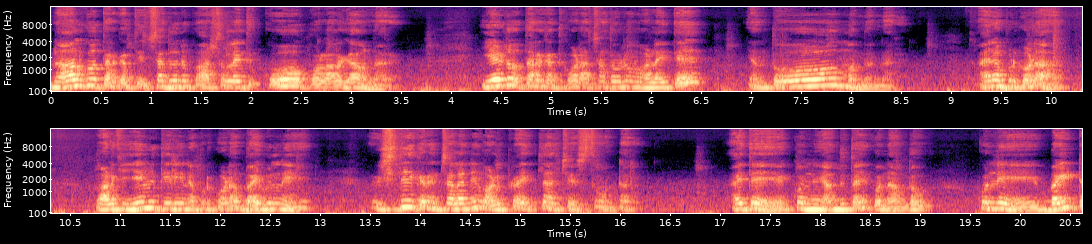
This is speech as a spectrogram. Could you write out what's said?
నాలుగో తరగతి చదివిన పాస్టర్లు అయితే కో కులాలుగా ఉన్నారు. ఏడో తరగతి కూడా చదవడం వాళ్ళైతే ఎంతోమంది ఉన్నారు. అయినప్పుడు కూడా వాళ్ళకి ఏమి తెలియనప్పుడు కూడా బైబిల్ని విశదీకరించాలని వాళ్ళు ప్రయత్నాలు చేస్తూ ఉంటారు. అయితే కొన్ని అందుతాయి కొన్ని అందవు. కొన్ని బయట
